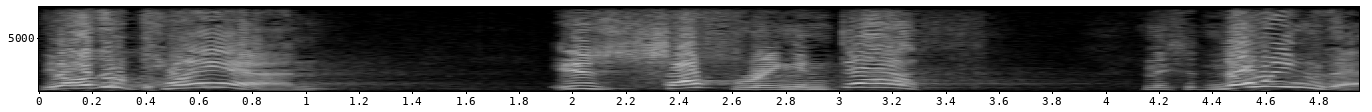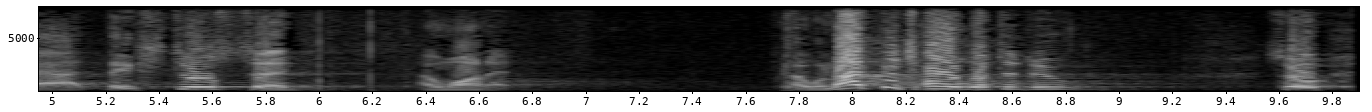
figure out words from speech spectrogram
the other plan is suffering and death. And they said, knowing that, they still said, I want it. I will not be told what to do. So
